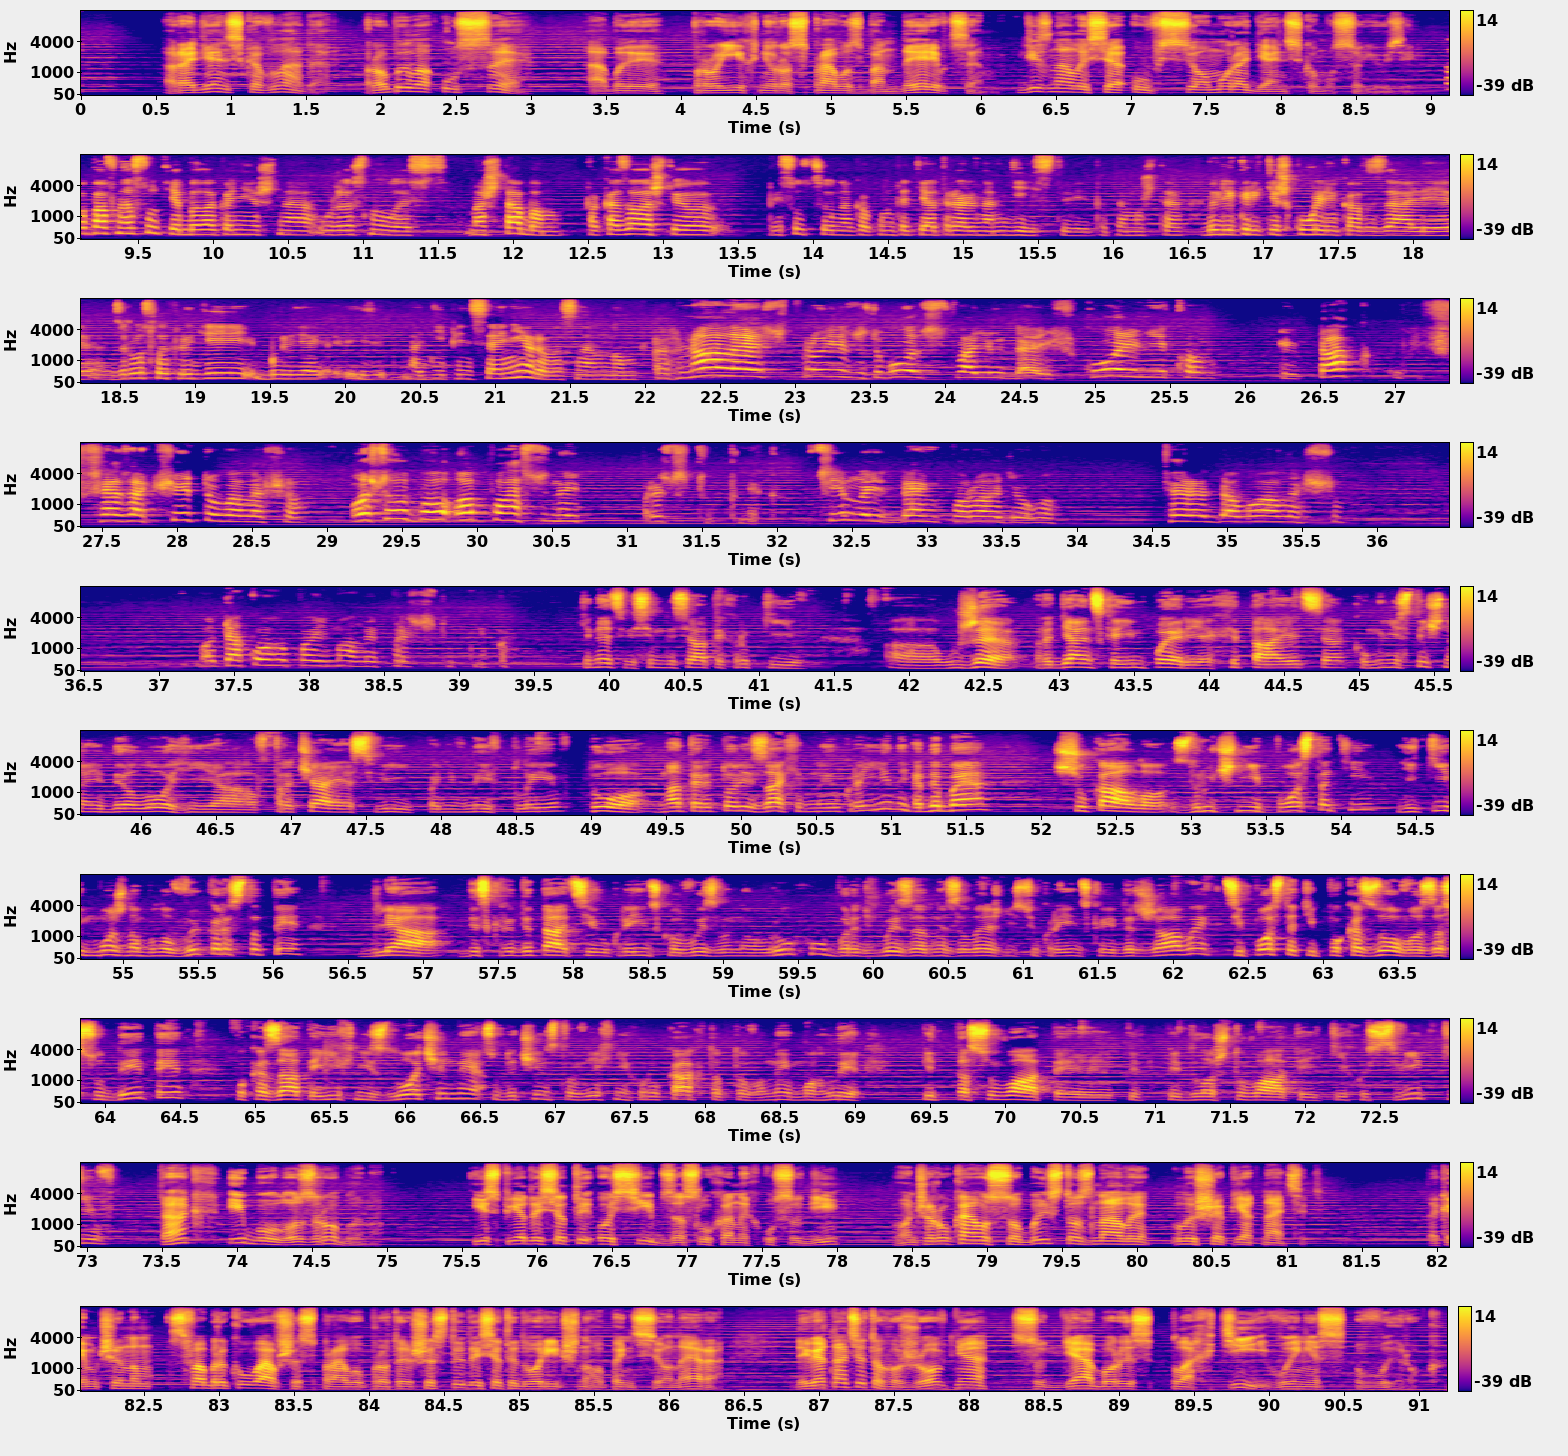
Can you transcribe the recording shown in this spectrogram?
Радянська влада робила усе, аби про їхню розправу з бандерівцем дізналися у всьому радянському союзі. Попав на суд, я была, конечно, ужаснулась масштабом. Показалось, что я присутствую на каком-то театральном действии, потому что были крики школьников в зале, взрослых людей были и одни пенсионеры в основном. Гнали з производства людей, школьників. І так все зачитували, що особо опасний преступник. Цілий день по радіо передавали, що отакого поймали преступника. Кінець 80-х років. Уже радянська імперія хитається, комуністична ідеологія втрачає свій панівний вплив. То на території Західної України КДБ шукало зручні постаті, які можна було використати для дискредитації українського визвольного руху, боротьби за незалежність української держави. Ці постаті показово засудити, показати їхні злочини, судочинство в їхніх руках, тобто вони могли підтасувати, під, підлаштувати якихось свідків. Так і було зроблено. Із 50 осіб, заслуханих у суді, Гончарука особисто знали лише 15. Таким чином, сфабрикувавши справу проти 62-річного пенсіонера, 19 жовтня суддя Борис Плахтій виніс вирок.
